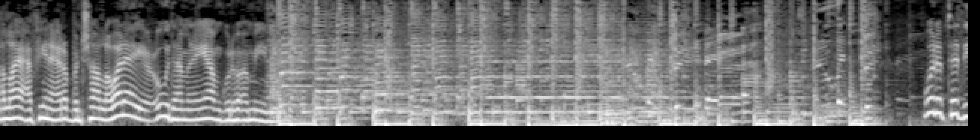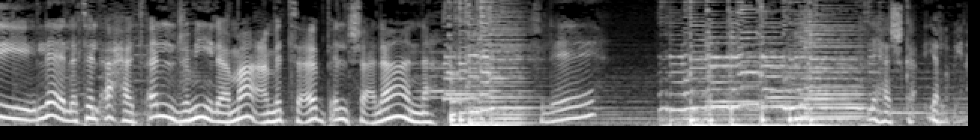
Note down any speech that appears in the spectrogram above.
الله يعافينا يا رب إن شاء الله. ولا يعودها من أيام قولوا آمين. ونبتدي ليلة الأحد الجميلة مع متعب الشعلان. في ليه لهشكا يلا بينا.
